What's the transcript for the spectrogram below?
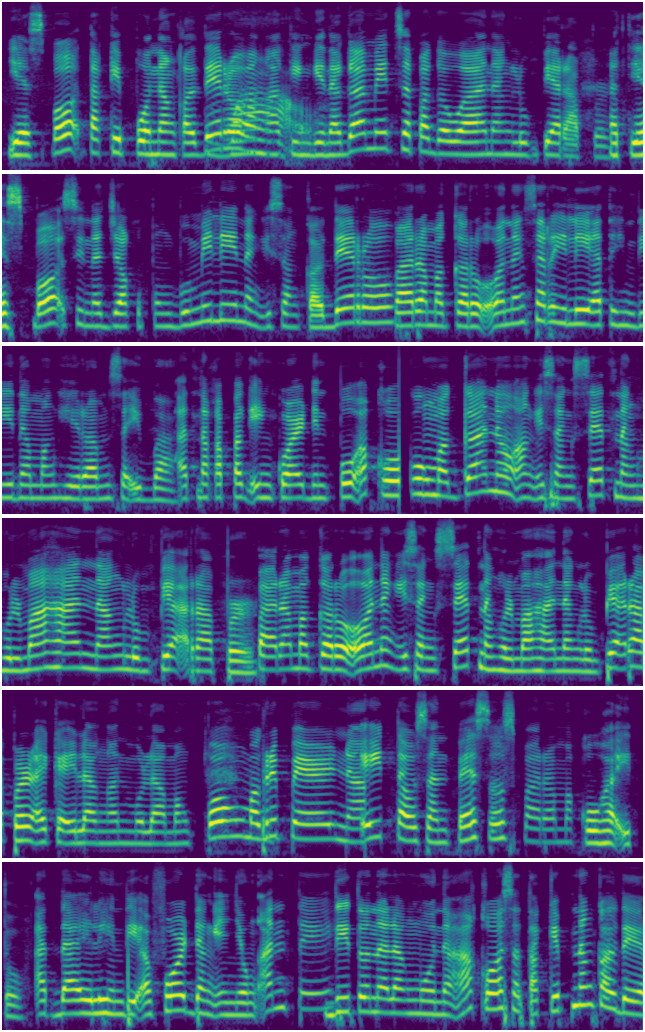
Yes po, takip po ng kaldero ang Wow. aking ginagamit sa paggawa ng lumpia wrapper. At yes po, sinadya ko pong bumili ng isang kaldero para magkaroon ng sarili at hindi na manghiram sa iba. At nakapag-inquire din po ako kung magkano ang isang set ng hulmahan ng lumpia wrapper. Para magkaroon ng isang set ng hulmahan ng lumpia wrapper ay kailangan mo lamang pong mag-prepare na 8,000 pesos para makuha ito. At dahil hindi afford ng inyong ante, dito na lang muna ako sa takip ng kaldero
